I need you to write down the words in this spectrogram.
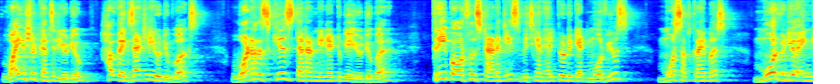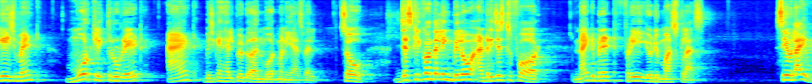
why you should consider YouTube, how exactly YouTube works, what are the skills that are needed to be a YouTuber, three powerful strategies which can help you to get more views, more subscribers, more video engagement, more click-through rate, and which can help you to earn more money as well. So just click on the link below and register for 90 minute free YouTube masterclass. See you live.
